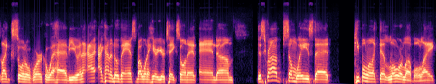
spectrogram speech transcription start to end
like sort of work or what have you. And I, I kind of know the answer, but I want to hear your takes on it and um, describe some ways that people on like that lower level, like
